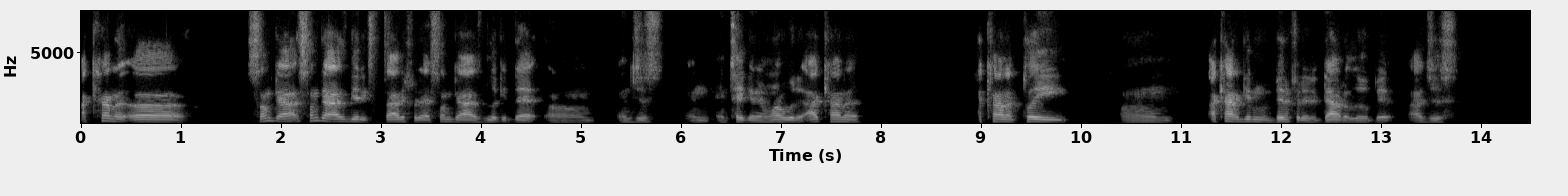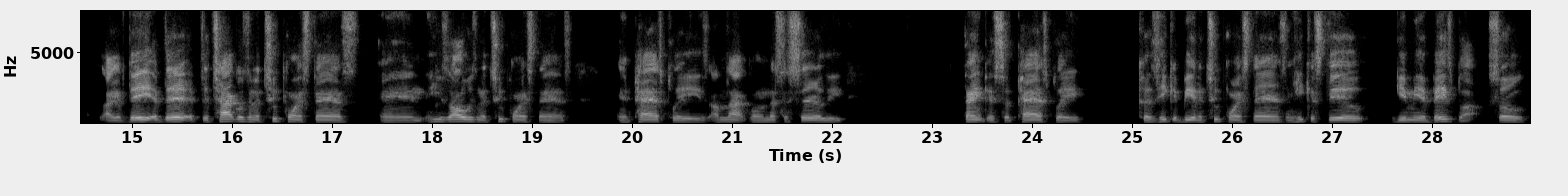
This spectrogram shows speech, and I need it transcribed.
I kind of uh some guys some guys get excited for that. Some guys look at that um, and just and, and take it and run with it. I kind of I kind of play um, I kind of give them the benefit of the doubt a little bit. I just like if they if they if the tackle's in a two point stance and he's always in a two point stance and pass plays, I'm not going to necessarily think it's a pass play because he could be in a two point stance and he could still give me a base block. So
